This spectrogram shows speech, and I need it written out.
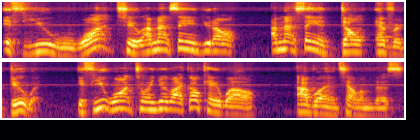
If you want to, I'm not saying you don't, I'm not saying don't ever do it. If you want to and you're like, okay, well, I'll go ahead and tell them this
